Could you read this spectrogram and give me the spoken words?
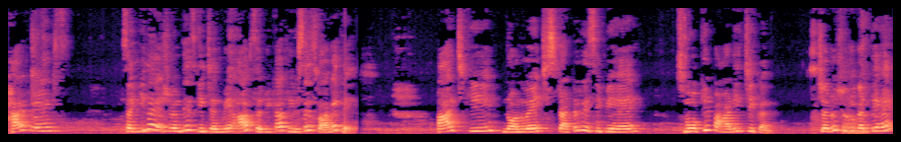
Hi friends Sangeeta Yashwant kitchen में आप सभी का फिर से स्वागत है। आज की नॉनवेज स्टार्टर रेसिपी है स्मोकी पहाड़ी चिकन चलो शुरू करते हैं।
